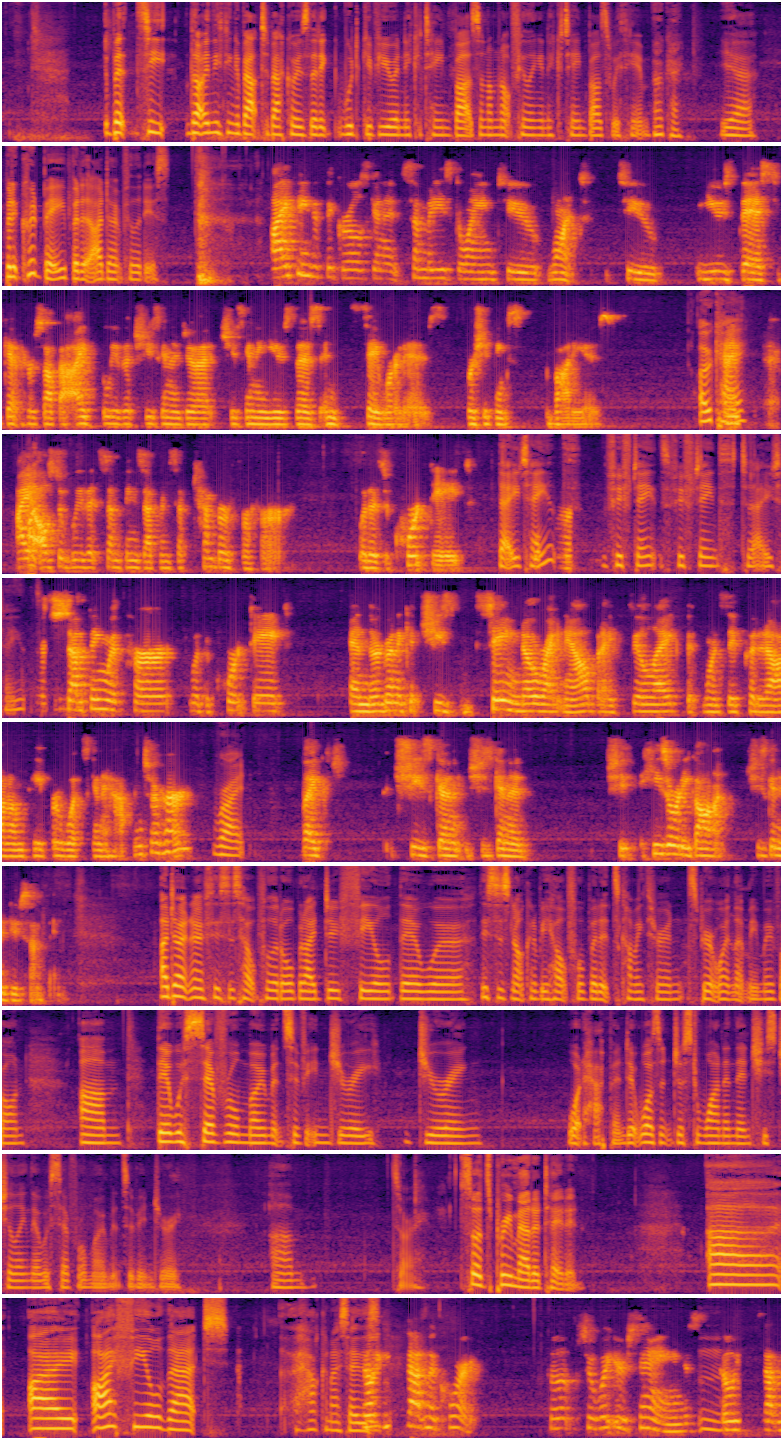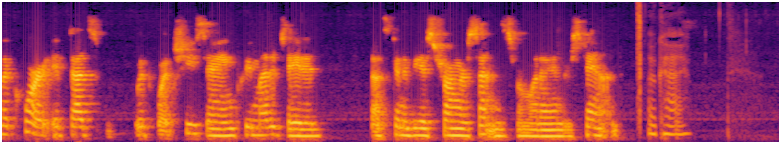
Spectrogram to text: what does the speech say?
But see, the only thing about tobacco is that it would give you a nicotine buzz, and I'm not feeling a nicotine buzz with him. Okay. Yeah, but it could be, but I don't feel it is. I think that the girl's gonna, somebody's going to want to use this to get herself out. I believe that she's gonna do it. She's gonna use this and say where it is, where she thinks the body is. Okay. And I also believe that something's up in September for her, whether it's a court date. The 18th, the 15th, 15th to 18th. There's something with her with the court date and they're going to. She's saying no right now, but I feel like that once they put it out on paper, what's going to happen to her? Right. Like she's gonna, she's gonna, she, he's already gone. She's going to do something. I don't know if this is helpful at all, but I do feel there were. This is not going to be helpful, but it's coming through, and spirit won't let me move on. Um, there were several moments of injury during what happened. It wasn't just one, and then she's chilling. There were several moments of injury. Um, sorry. So it's premeditated. Uh, I I feel that. How can I say this? Go this? use that in the court. So, so what you're saying is go use that in the court. If that's with what she's saying, premeditated, that's going to be a stronger sentence from what I understand. Okay.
